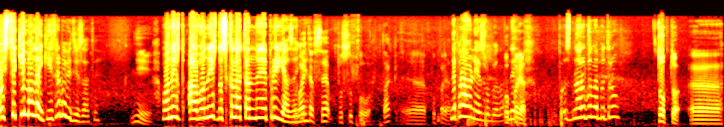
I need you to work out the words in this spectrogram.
Ось такі маленькі, їх треба відрізати. Ні. Вони ж, а вони ж до скелета не прив'язані. Давайте все поступово, так? Е, по порядку. Неправильно я зробила. По Не- порядку. Наробила би дров? Тобто, е,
